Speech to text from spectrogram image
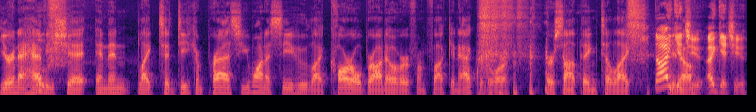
You're in a heavy shit, and then like to decompress, you want to see who like Carl brought over from fucking Ecuador or something to like. No, I get know, you. I get you.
